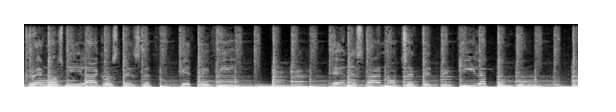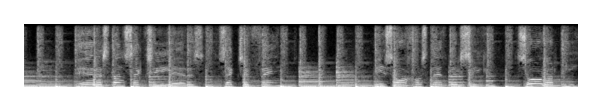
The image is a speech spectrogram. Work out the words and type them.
Creo en los milagros desde que te vi en esta noche de tequila pum pum. Eres tan sexy, eres sexy thing. Mis ojos te persiguen solo a ti.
